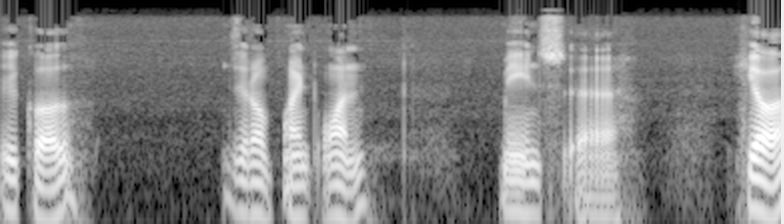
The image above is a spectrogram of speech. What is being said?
equal 0.1 means uh, here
